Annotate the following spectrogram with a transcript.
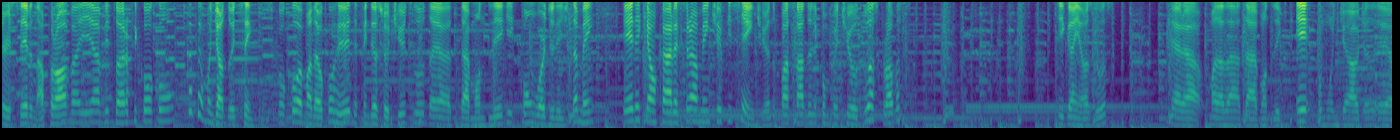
terceiro na prova e a vitória ficou com o campeão mundial do 800. Colocou o Amadeu Corrêa, defendeu seu título da, da Mond League com o World League também. Ele que é um cara extremamente eficiente. Ano passado ele competiu duas provas e ganhou as duas. Era uma da, da Mond League e o Mundial de eh,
